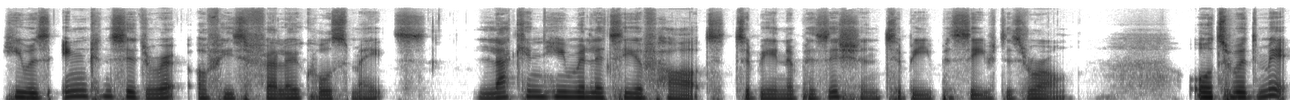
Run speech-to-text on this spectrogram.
he was inconsiderate of his fellow course mates, lacking humility of heart to be in a position to be perceived as wrong, or to admit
